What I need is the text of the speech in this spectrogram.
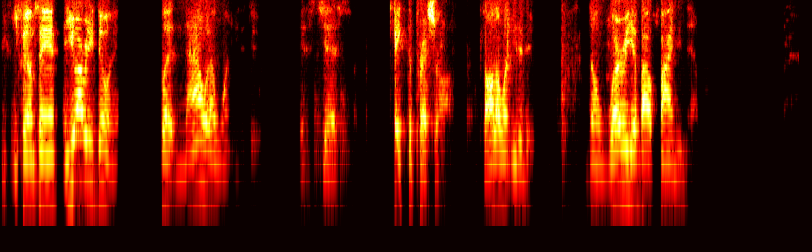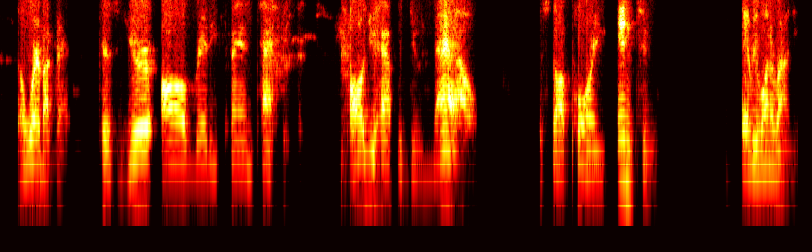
You, feel what I'm saying? And you're already doing it, but now what I want is just take the pressure off. That's all I want you to do. Don't worry about finding them. Don't worry about that because you're already fantastic. All you have to do now is start pouring into everyone around you.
